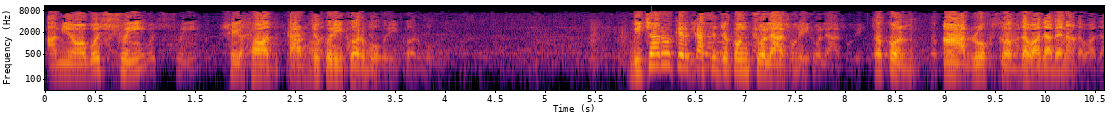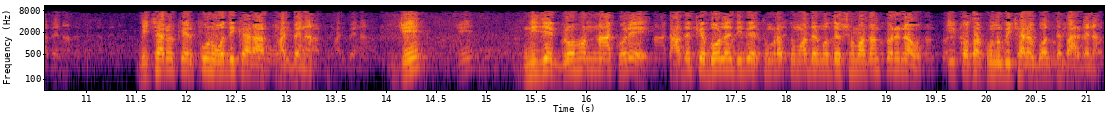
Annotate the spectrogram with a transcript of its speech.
আমি অবশ্যই সেই হদ কার্যকরী করব। বিচারকের কাছে যখন চলে আসবে, তখন আর রোকসত দেওয়া যাবে না। বিচারকের কোন অধিকার আর থাকবে না। যে নিজে গ্রহণ না করে তাদেরকে বলে দিবে, তোমরা তোমাদের মধ্যে সমাধান করে নাও। এই কথা কোনো বিচারক বলতে পারবে না।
